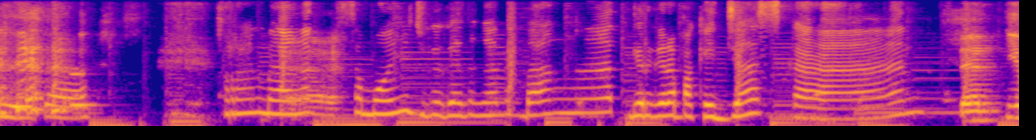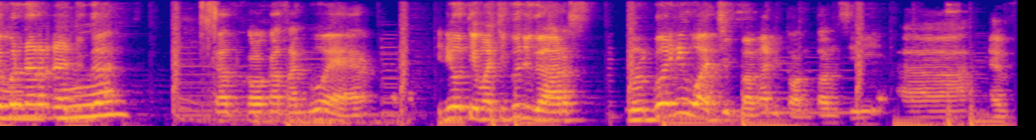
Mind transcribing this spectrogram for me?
gitu. Keren banget. Semuanya juga ganteng-ganteng banget gara-gara pakai jas kan. Dan iya bener dan juga kalau kata gue ya ini Ultima Cinggu juga harus menurut gue ini wajib banget ditonton sih uh, MV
